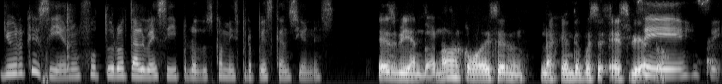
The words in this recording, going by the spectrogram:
Yo creo que sí, en un futuro tal vez sí produzca mis propias canciones es viendo, ¿no? Como dicen la gente, pues es viendo. Sí, sí,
